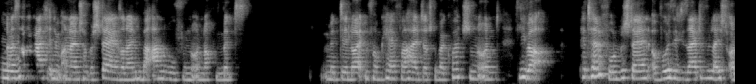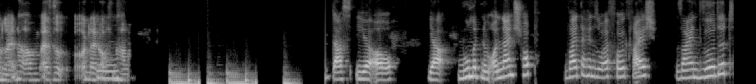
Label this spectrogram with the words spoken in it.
mhm. und das mhm. aber gar nicht in dem Online-Shop bestellen, sondern lieber anrufen und noch mit, mit den Leuten vom Käfer halt darüber quatschen und lieber per Telefon bestellen, obwohl sie die Seite vielleicht online haben, also online mhm. offen haben. Dass ihr auch ja nur mit einem Online-Shop weiterhin so erfolgreich sein würdet,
